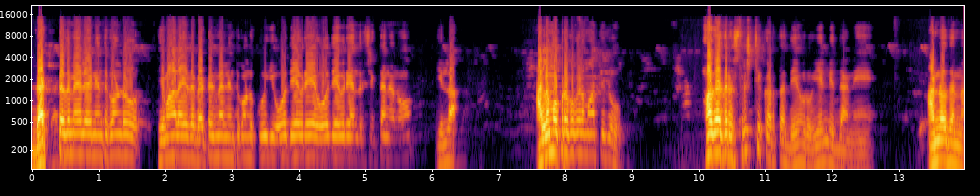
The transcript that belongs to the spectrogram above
ಬೆಟ್ಟದ ಮೇಲೆ ನಿಂತ್ಕೊಂಡು ಹಿಮಾಲಯದ ಬೆಟ್ಟದ ಮೇಲೆ ನಿಂತ್ಕೊಂಡು ಕೂಗಿ ಓ ದೇವ್ರೇ ಓ ದೇವ್ರೇ ಅಂದ್ರೆ ಸಿಗ್ತಾನೇನು ಇಲ್ಲ. ಅಲ್ಲಮ್ಮ ಪ್ರಭುಗಳ ಮಾತಿದು ಹಾಗಾದ್ರೆ ಸೃಷ್ಟಿಕರ್ತ ದೇವರು ಎಲ್ಲಿದ್ದಾನೆ ಅನ್ನೋದನ್ನ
